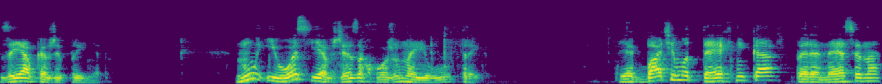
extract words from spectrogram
заявка вже прийнята. Ну і ось я вже заходжу на EU 3. Як бачимо, техніка перенесена,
